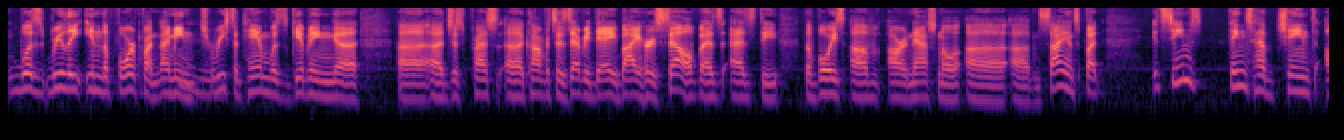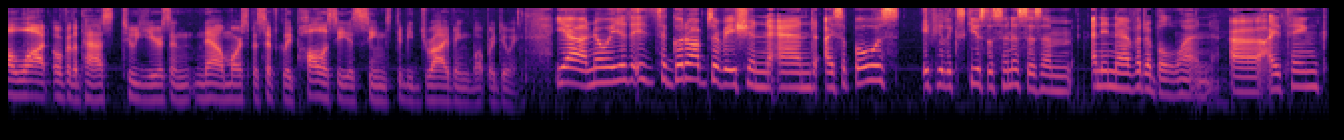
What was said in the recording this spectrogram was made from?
was really in the forefront. I mean, mm-hmm. Theresa Tam was giving uh, uh, uh, just press uh, conferences every day by herself as as the the voice of our national uh, um, science. But it seems things have changed a lot over the past two years, and now more specifically, policy is, seems to be driving what we're doing. Yeah, no, it, it's a good observation, and I suppose if you'll excuse the cynicism, an inevitable one. Uh, I think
